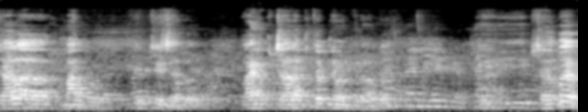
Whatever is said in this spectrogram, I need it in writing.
చాలా మాకు హెల్ప్ చేశారు. ఆయనకు చాలా కృతజ్ఞతలు. ఈ సదుపాయం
